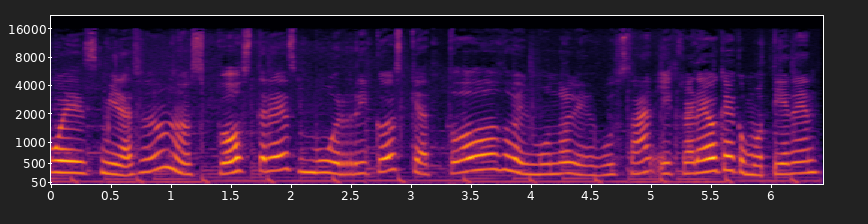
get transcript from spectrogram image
Pues mira, son unos postres muy ricos que a todo el mundo le gustan y creo que como tienen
